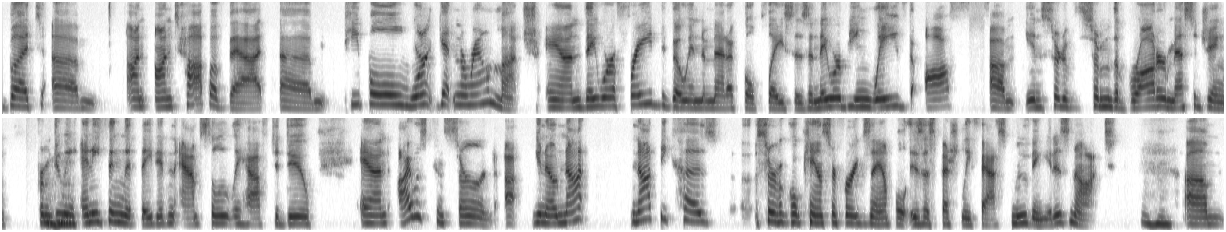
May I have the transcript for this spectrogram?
but um, on on top of that um, people weren't getting around much and they were afraid to go into medical places and they were being waved off um, in sort of some of the broader messaging from mm-hmm. doing anything that they didn't absolutely have to do and i was concerned uh, you know not not because uh, cervical cancer, for example, is especially fast moving. It is not mm-hmm. um,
